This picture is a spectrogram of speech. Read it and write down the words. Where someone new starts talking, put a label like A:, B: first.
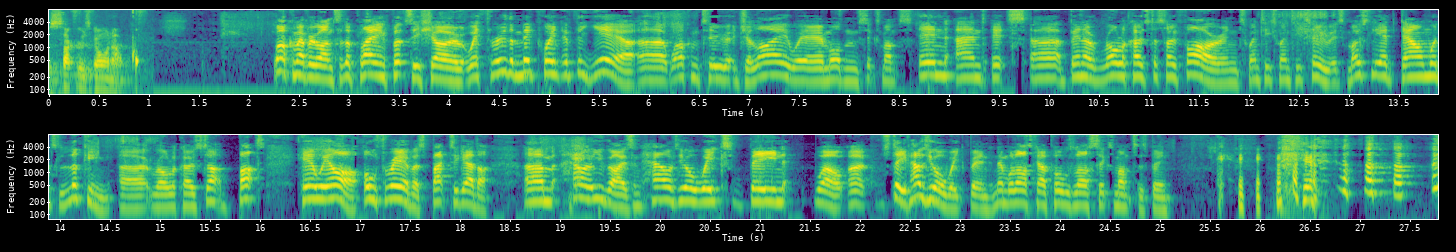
A: The sucker's going up.
B: Welcome everyone to the Playing Footsie Show. We're through the midpoint of the year. Uh, welcome to July. We're more than six months in, and it's uh, been a roller coaster so far in 2022. It's mostly a downwards looking uh, roller coaster, but here we are, all three of us back together. Um, how are you guys, and how have your weeks been? Well, uh, Steve, how's your week been? And then we'll ask how Paul's last six months has been.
